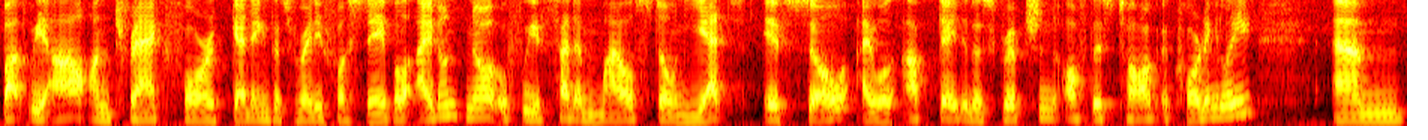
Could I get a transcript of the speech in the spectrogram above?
But we are on track for getting this ready for stable. I don't know if we've set a milestone yet. If so, I will update the description of this talk accordingly. Um,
